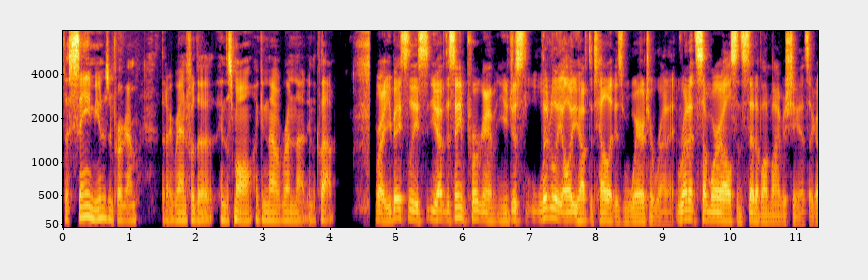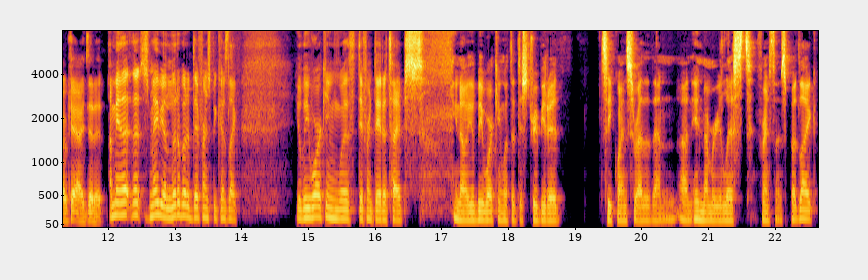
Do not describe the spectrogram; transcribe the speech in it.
the same Unison program that I ran for the in the small. I can now run that in the cloud. Right. You basically you have the same program. You just literally all you have to tell it is where to run it. Run it somewhere else instead of on my machine. It's like okay, I did it. I mean, that, that's maybe a little bit of difference because like you'll be working with different data types. You know, you'll be working with a distributed sequence rather than an in-memory list, for instance. But like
